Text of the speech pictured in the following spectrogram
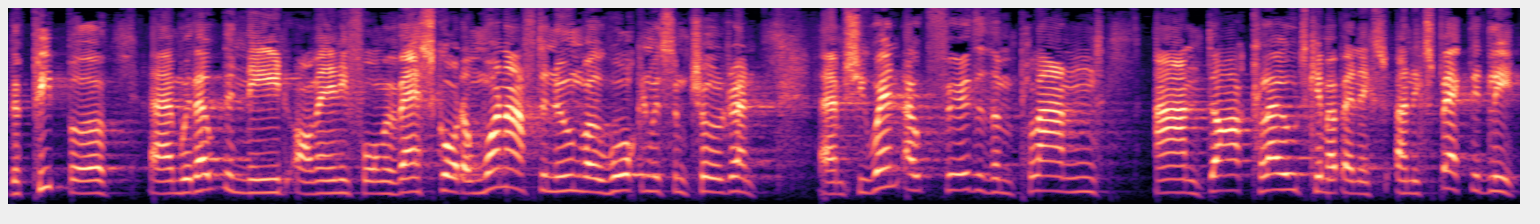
the people um, without the need of any form of escort. And one afternoon, while walking with some children, um, she went out further than planned, and dark clouds came up unex- unexpectedly,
